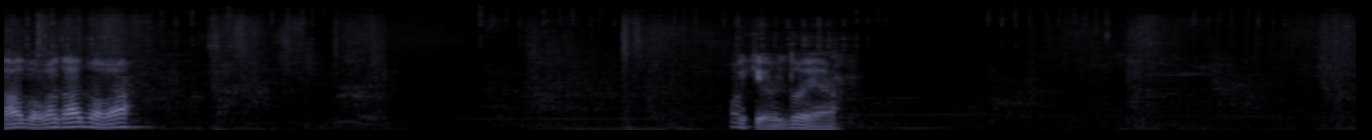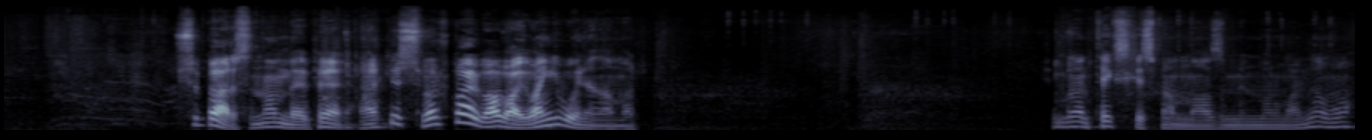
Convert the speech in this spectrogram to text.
Dal baba dal baba. Okey öldü o ya. Süpersin lan BP. Herkes Smurf galiba abi. Hayvan gibi oynayan var. Şimdi buradan text kesmem lazım benim normalde ama.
